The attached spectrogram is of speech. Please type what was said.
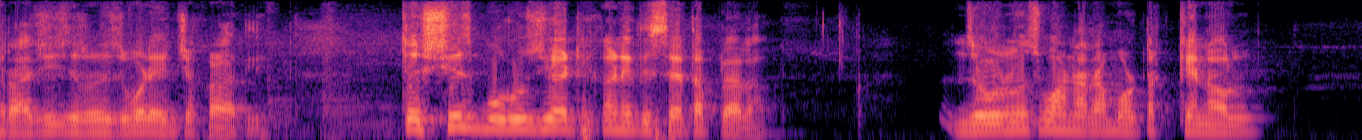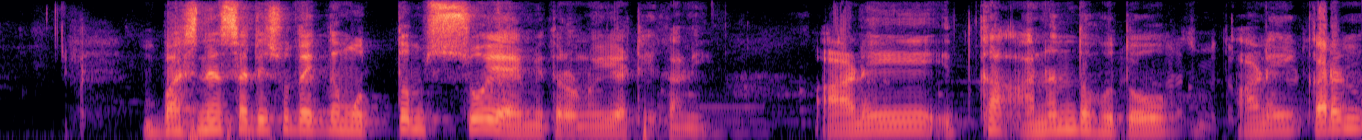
राजे रजवड यांच्या काळातले. तसेच बुरुज या ठिकाणी दिसत आहेत आपल्याला. जवळूनच वाहणारा मोठा कॅनॉल बसण्यासाठी सुद्धा एकदम उत्तम सोय आहे मित्रांनो या ठिकाणी. आणि इतका आनंद होतो. आणि कारण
